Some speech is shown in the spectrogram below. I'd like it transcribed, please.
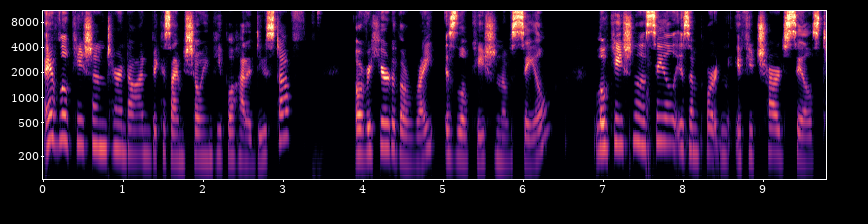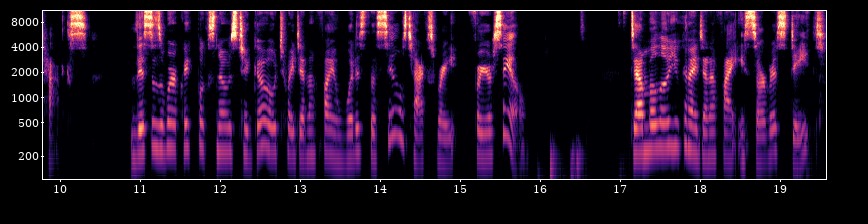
I have location turned on because I'm showing people how to do stuff. Over here to the right is location of sale. Location of sale is important if you charge sales tax. This is where QuickBooks knows to go to identify what is the sales tax rate for your sale. Down below, you can identify a service date.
